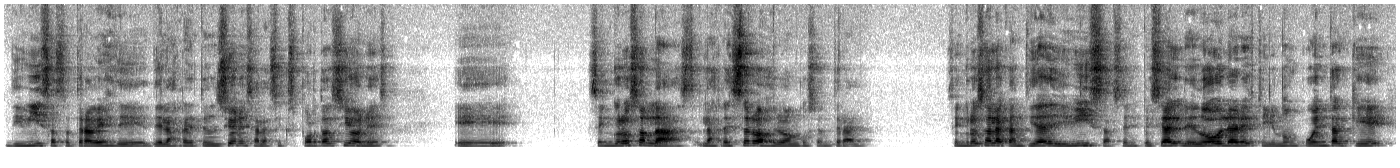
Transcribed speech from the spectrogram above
divisas a través de, las retenciones a las exportaciones, eh, se engrosan las, reservas del Banco Central. Se engrosa la cantidad de divisas, en especial de dólares, teniendo en cuenta que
